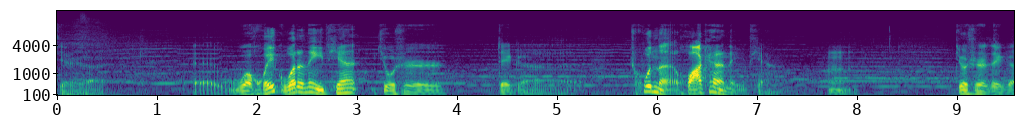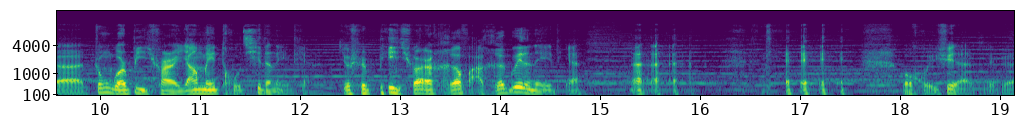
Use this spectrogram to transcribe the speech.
这个，呃，我回国的那一天就是这个春暖花开的那一天，嗯，就是这个中国币圈扬眉吐气的那一天，就是币圈合法合规的那一天。我回去啊，这个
